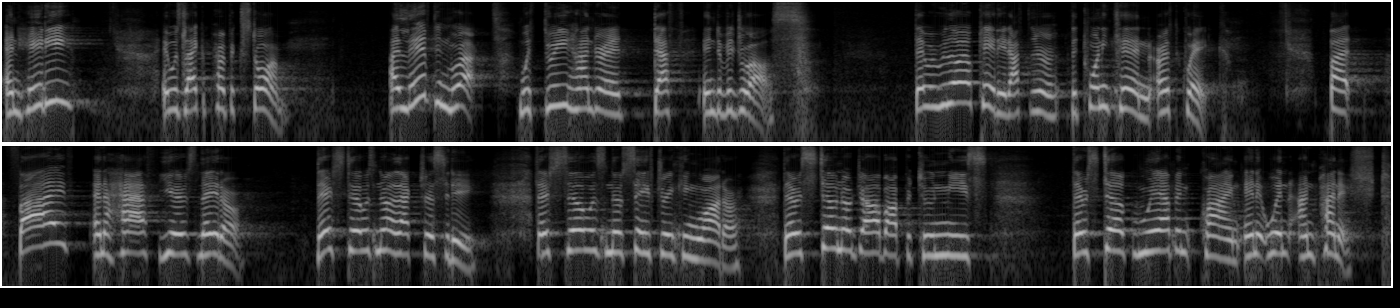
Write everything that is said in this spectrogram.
And Haiti, it was like a perfect storm. I lived and worked with 300 deaf individuals. They were relocated after the 2010 earthquake. But five and a half years later, there still was no electricity. There still was no safe drinking water. There was still no job opportunities. There was still rampant crime, and it went unpunished.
